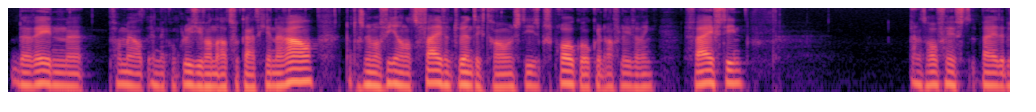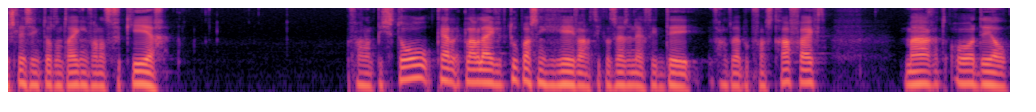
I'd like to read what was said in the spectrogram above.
de redenen vermeld in de conclusie van de advocaat-generaal. Dat is nummer 425 trouwens, die is besproken ook in aflevering 15. En het Hof heeft bij de beslissing tot onttrekking van het verkeer van een pistool klaarblijkelijk toepassing gegeven aan artikel 36d van het wetboek van strafrecht. Maar het oordeel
